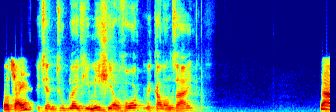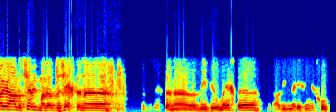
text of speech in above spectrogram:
Wat zei je? Ik zei, toen bleef je Michel voor met Kalanzai. Nou ja, dat zeg ik maar. Dat is echt een. Uh, dat is echt een uh, die viel me echt. Uh, nou, die merrie ging echt goed.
